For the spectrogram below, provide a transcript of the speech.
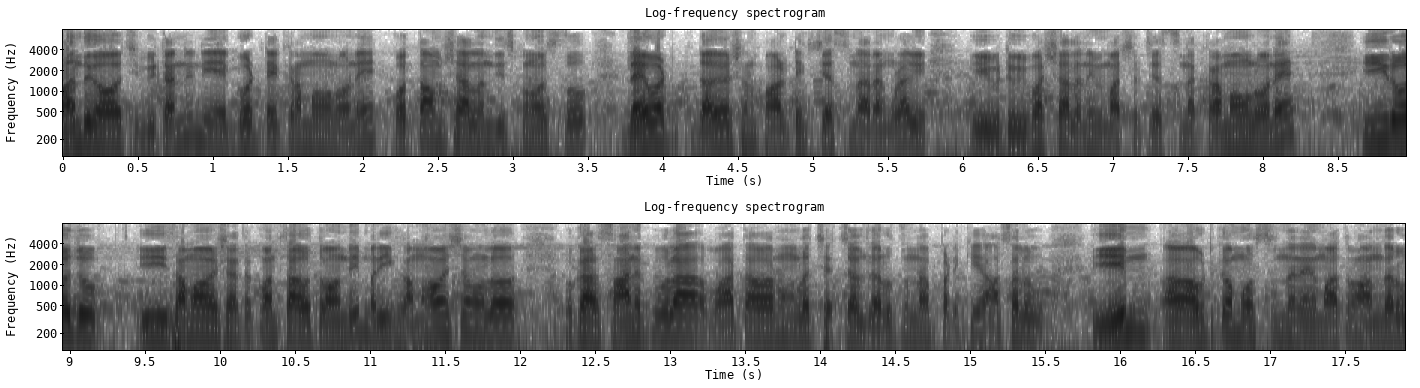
బంద్ కావచ్చు వీటన్నిటిని ఎగ్గొట్టే క్రమంలోనే కొత్త అంశాలను తీసుకొని వస్తూ డైవర్ట్ డైవర్షన్ పాలిటిక్స్ చేస్తున్నారని కూడా వీటి విమర్శలని విమర్శలు చేస్తున్న క్రమంలోనే ఈరోజు ఈ సమావేశం అయితే కొనసాగుతోంది. మరి ఈ సమావేశంలో ఒక సానుకూల వాతావరణంలో చర్చలు జరుగుతున్నప్పటికీ అసలు ఏం అవుట్కమ్ వస్తుందనేది మాత్రం అందరూ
